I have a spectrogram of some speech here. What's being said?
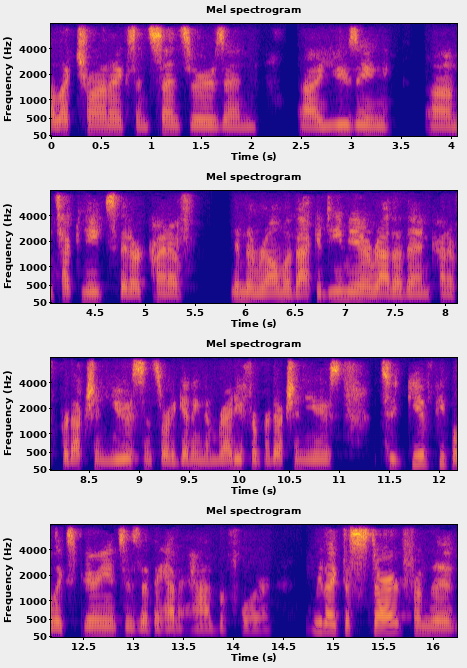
electronics and sensors and uh, using um, techniques that are kind of in the realm of academia rather than kind of production use and sort of getting them ready for production use to give people experiences that they haven't had before. We like to start from the,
